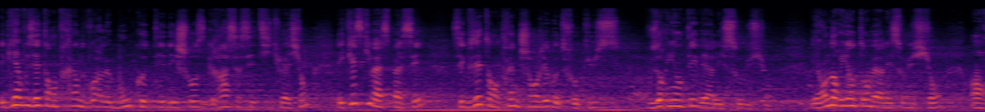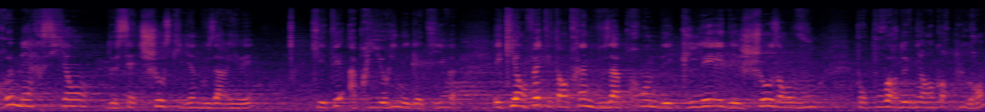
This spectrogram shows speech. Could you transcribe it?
eh bien vous êtes en train de voir le bon côté des choses grâce à cette situation. Et qu'est-ce qui va se passer? C'est que vous êtes en train de changer votre focus, vous orienter vers les solutions. Et en orientant vers les solutions, en remerciant de cette chose qui vient de vous arriver, qui était a priori négative, et qui en fait est en train de vous apprendre des clés, des choses en vous pour pouvoir devenir encore plus grand,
